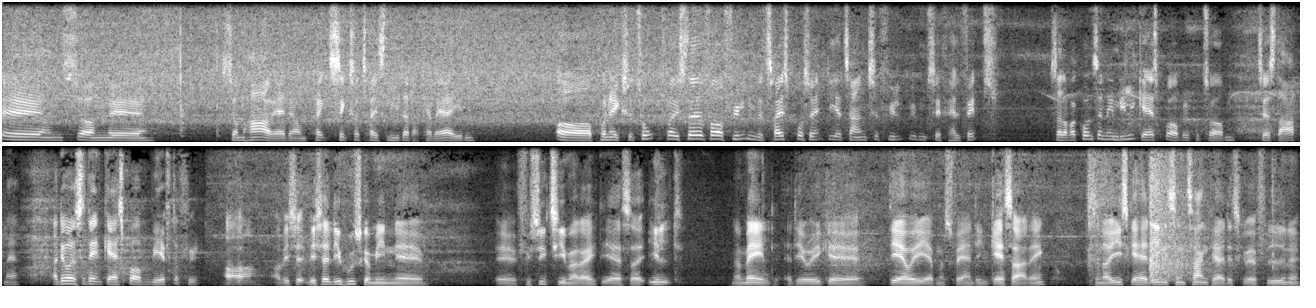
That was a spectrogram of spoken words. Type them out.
øh, som, øh, som har hvad er det, omkring 66 liter, der kan være i den. Og på Nexo 2, så i stedet for at fylde dem til 60%, de her tanke, så fyldte vi dem til 90. Så der var kun sådan en lille gasboble på toppen til at starte med. Og det var så den gasboble, vi efterfyldte. Og, Og hvis jeg, hvis jeg lige husker mine øh, øh, fysiktimer rigtigt, altså ilt normalt, er det jo ikke, øh, det er jo i atmosfæren, det er en gasart, ikke? Så når I skal have det ind i sådan en tank her, det skal være flydende,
